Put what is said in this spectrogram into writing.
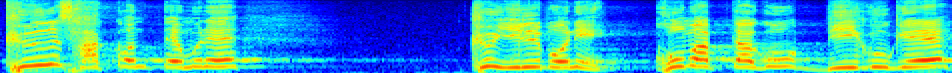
그 사건 때문에 그 일본이 고맙다고 미국에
